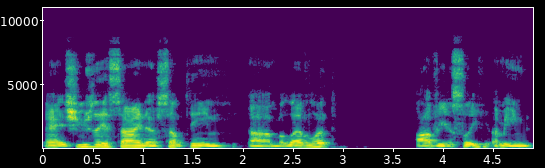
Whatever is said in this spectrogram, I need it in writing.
And it's usually a sign of something uh, malevolent. Obviously, I mean,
